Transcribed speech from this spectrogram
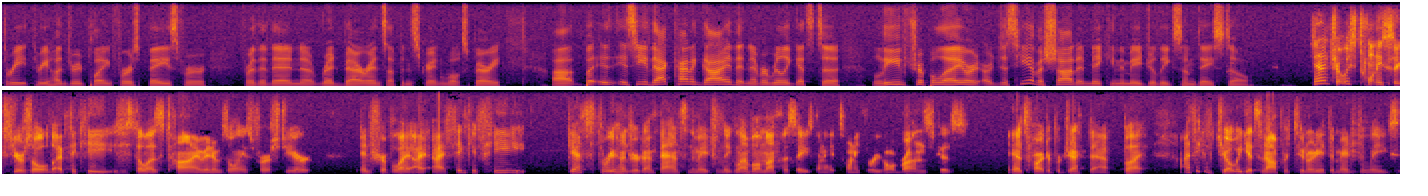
three 300 playing first base for for the then uh, Red Barons up in Scranton Wilkes-Barre. Uh, but is, is he that kind of guy that never really gets to leave AAA, or, or does he have a shot at making the major league someday still? Yeah, Joey's 26 years old. I think he, he still has time, and it was only his first year in AAA. I, I think if he gets 300 at bats in the major league level, I'm not going to say he's going to hit 23 home runs because yeah, it's hard to project that. But I think if Joey gets an opportunity at the major leagues,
